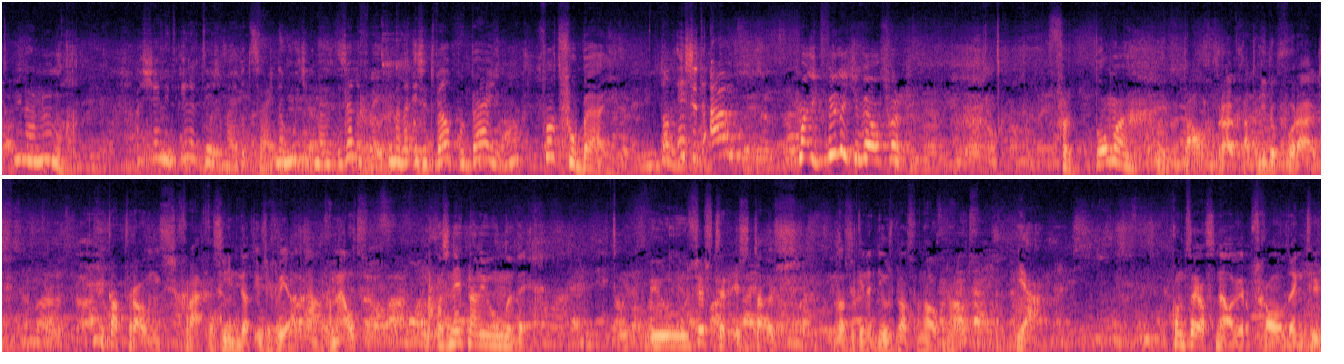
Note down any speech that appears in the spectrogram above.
Doe je nou lullig? Als jij niet eerlijk tegen mij wilt zijn, dan moet je het mij zelf weten. Maar dan is het wel voorbij, jongen. Wat voorbij? Dan is het uit. Maar ik wil het je wel ver... Verdomme. Taalgebruik gaat er niet op vooruit. Ik had trouwens graag gezien dat u zich weer had aangemeld. Ik was net naar u onderweg. Uw zuster is thuis, las ik in het nieuwsblad van Hogerhout. Ja. Komt zij al snel weer op school, denkt u?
